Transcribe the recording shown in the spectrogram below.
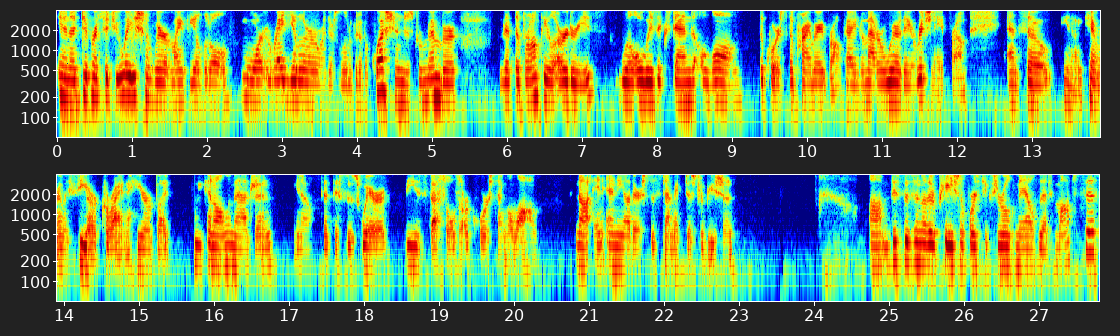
in a different situation where it might be a little more irregular or there's a little bit of a question, just remember that the bronchial arteries will always extend along the course of the primary bronchi, no matter where they originate from. And so, you know, you can't really see our carina here, but we can all imagine, you know, that this is where these vessels are coursing along, not in any other systemic distribution. Um, this is another patient, 46 year old male who had hemoptysis,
